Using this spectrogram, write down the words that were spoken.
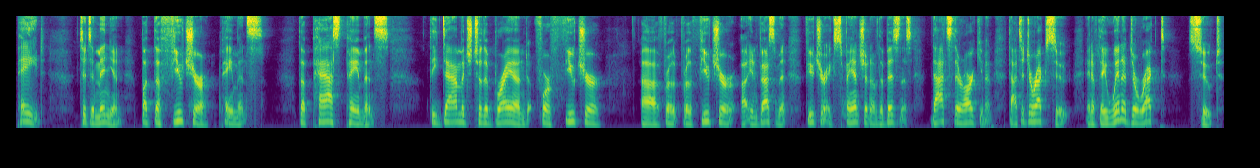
paid to Dominion, but the future payments, the past payments, the damage to the brand for future uh, for for the future uh, investment, future expansion of the business. That's their argument. That's a direct suit, and if they win a direct suit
